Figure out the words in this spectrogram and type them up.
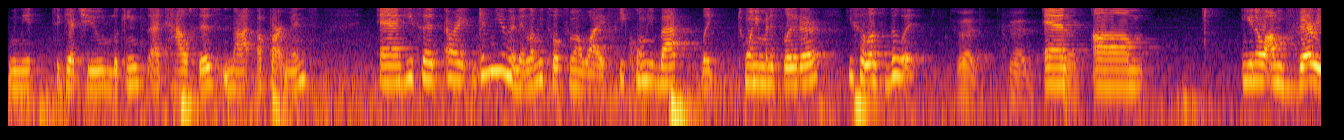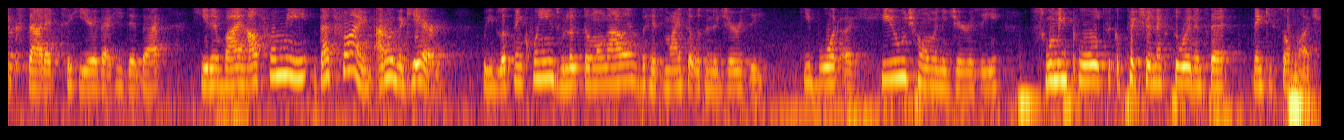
We need to get you looking at houses, not apartments." And he said, "All right, give me a minute. Let me talk to my wife." He called me back like 20 minutes later. He said, "Let's do it." Good. Good. And um, you know, I'm very ecstatic to hear that he did that. He didn't buy a house from me. That's fine. I don't even care. We looked in Queens, we looked in Long Island, but his mindset was in New Jersey. He bought a huge home in New Jersey, swimming pool, took a picture next to it, and said, "Thank you so much."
